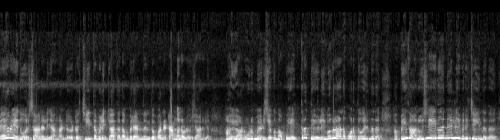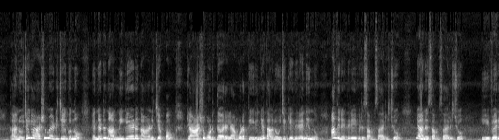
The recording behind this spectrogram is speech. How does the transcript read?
വേറെ ഏതോ ഒരു ചാനൽ ഞാൻ കണ്ടു കേട്ടോ. ചീത്ത വിളിക്കാത്ത തമ്പുരാൻ എന്തോ പറഞ്ഞിട്ട് അങ്ങനെയുള്ള ഒരു ചാനൽ അയാളോട് മേടിച്ചേക്കുന്നു. അപ്പോൾ എത്ര തെളിവുകളാണ് പുറത്ത് വരുന്നത്? അപ്പോൾ ഈ തനൂജ ചെയ്ത് തന്നെയല്ലേ ഇവർ ചെയ്യുന്നത്? തനൂജ ക്യാഷ് മേടിച്ചേക്കുന്നു. എന്നിട്ട് നന്ദികേട് കാണിച്ചപ്പം ക്യാഷ് കൊടുത്തവരെല്ലാം കൂടെ തിരിഞ്ഞ് തനൂജയ്ക്കെതിരെ നിന്നു. അതിനെതിരെ ഇവർ സംസാരിച്ചു. ഞാൻ സംസാരിച്ചു. ഇവർ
